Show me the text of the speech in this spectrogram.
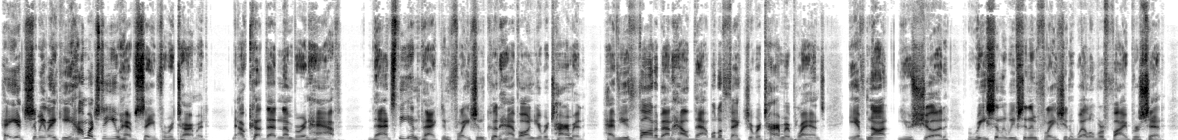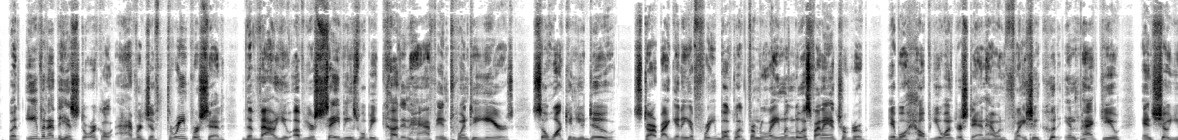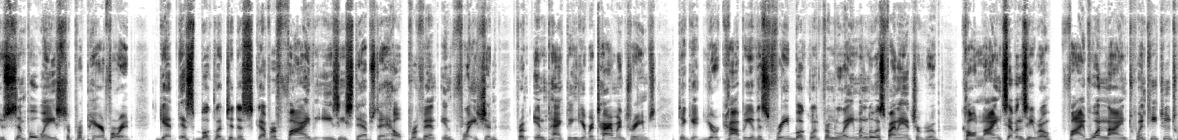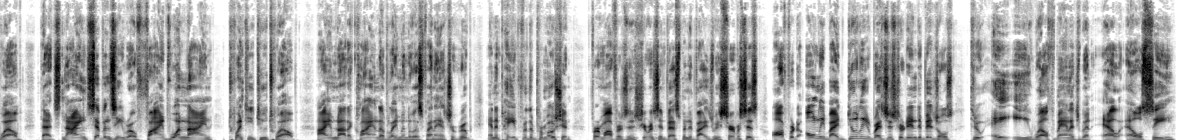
Hey, it's Jimmy Lakey. How much do you have saved for retirement? Now cut that number in half. That's the impact inflation could have on your retirement. Have you thought about how that will affect your retirement plans? If not, you should. Recently, we've seen inflation well over 5%. But even at the historical average of 3%, the value of your savings will be cut in half in 20 years. So, what can you do? Start by getting a free booklet from Lehman Lewis Financial Group. It will help you understand how inflation could impact you and show you simple ways to prepare for it. Get this booklet to discover five easy steps to help prevent inflation from impacting your retirement dreams. To get your copy of this free booklet from Lehman Lewis Financial Group, call 970 519 2212. That's 970 519 2212. I am not a client of Lehman Lewis Financial Group and am paid for the promotion. Firm offers insurance investment advisory services offered only by duly registered individuals through AE Wealth Management, LLC.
